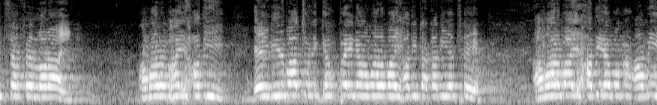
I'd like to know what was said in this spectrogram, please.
ইনসাফের লড়াই। আমার ভাই হাদি এই নির্বাচনী ক্যাম্পেইনে আমার ভাই হাদি টাকা দিয়েছে। আমার ভাই হাদি এবং আমি,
